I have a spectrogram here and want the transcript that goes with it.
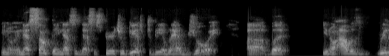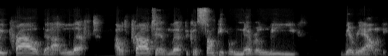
You know, and that's something that's a, that's a spiritual gift to be able to have joy. Uh, but you know, I was really proud that I left. I was proud to have left because some people never leave their reality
